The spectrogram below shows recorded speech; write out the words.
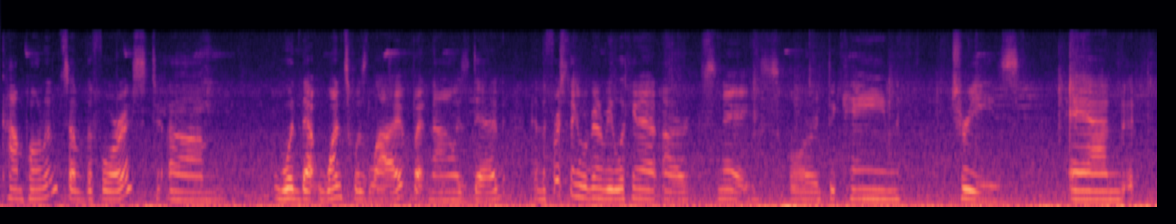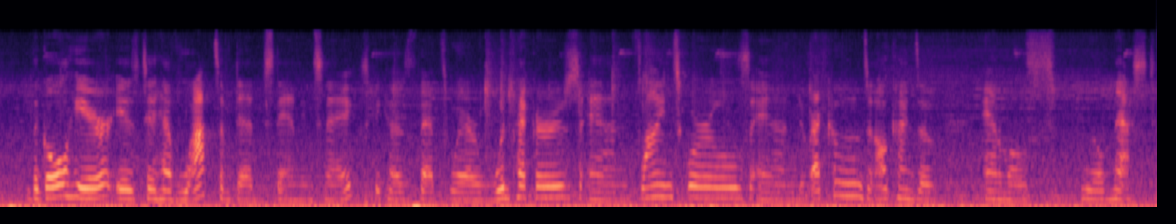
components of the forest. Um, wood that once was live but now is dead. And the first thing we're going to be looking at are snags or decaying trees. And the goal here is to have lots of dead standing snags because that's where woodpeckers and flying squirrels and raccoons and all kinds of animals will nest.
